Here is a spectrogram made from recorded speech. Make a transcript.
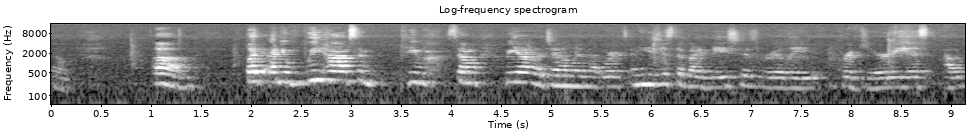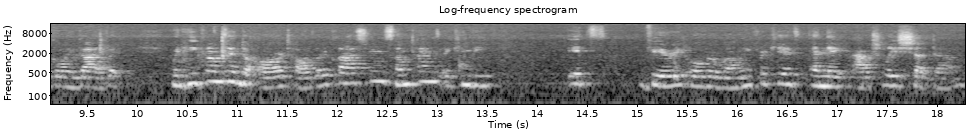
No. Um, but, I mean, we have some people, some, we have a gentleman that works, and he's just a vivacious, really gregarious, outgoing guy. But when he comes into our toddler classroom, sometimes it can be, it's very overwhelming for kids, and they actually shut down.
